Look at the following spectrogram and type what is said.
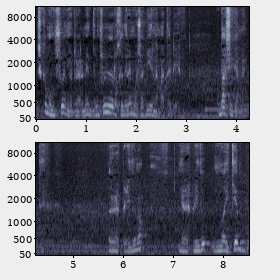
es como un sueño realmente, un sueño de los que tenemos aquí en la materia, básicamente. Pero en el espíritu no, en el espíritu no hay tiempo,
